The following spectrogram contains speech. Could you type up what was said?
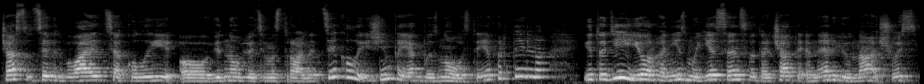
Часто це відбувається, коли о, відновлюється менструальний цикл, і жінка якби знову стає фертильна, і тоді її організму є сенс витрачати енергію на щось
